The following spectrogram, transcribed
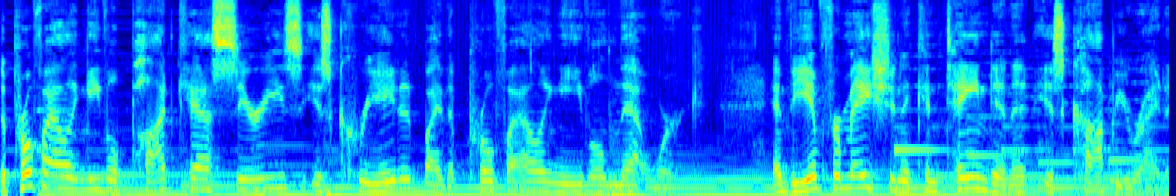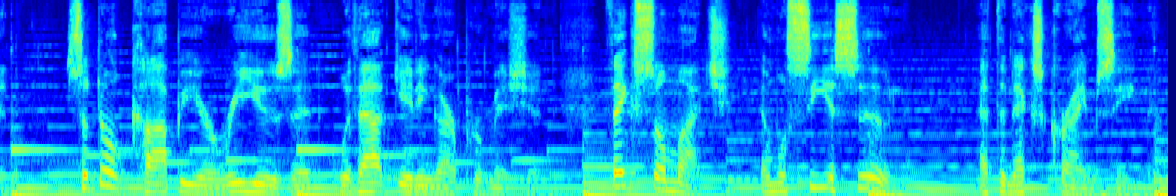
The Profiling Evil podcast series is created by the Profiling Evil Network, and the information contained in it is copyrighted. So don't copy or reuse it without getting our permission. Thanks so much, and we'll see you soon at the next crime scene.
